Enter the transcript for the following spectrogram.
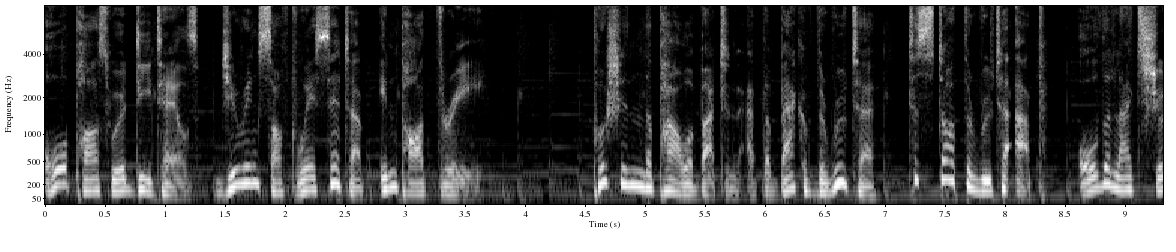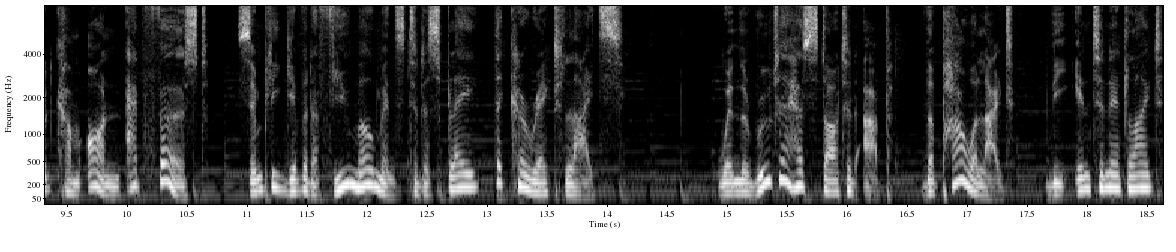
or password details during software setup in Part 3 push in the power button at the back of the router to start the router up. All the lights should come on at first. Simply give it a few moments to display the correct lights. When the router has started up, the power light, the internet light,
